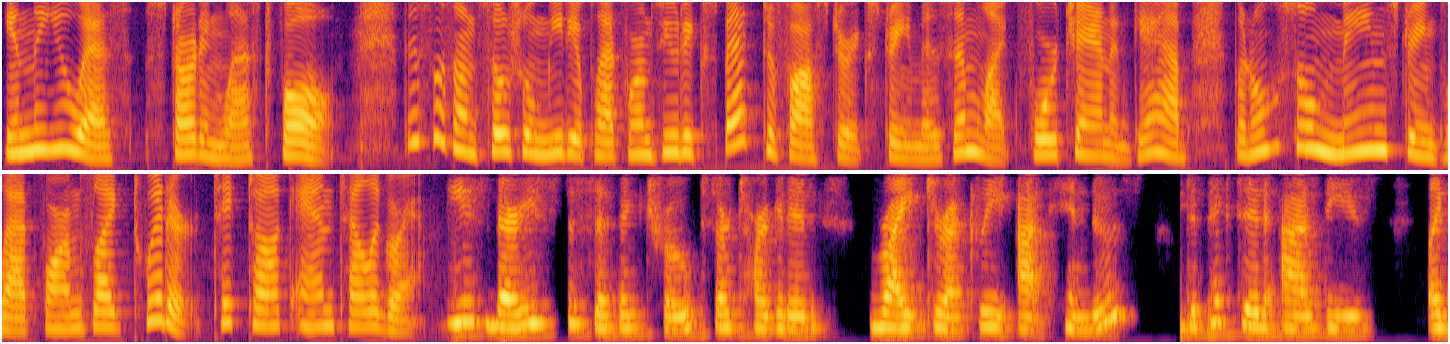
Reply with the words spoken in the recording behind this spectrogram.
in the U.S. starting last fall. This was on social media platforms you'd expect to foster extremism, like 4chan and Gab, but also mainstream platforms like Twitter, TikTok, and Telegram. These very specific tropes are targeted right directly at Hindus, depicted as these like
